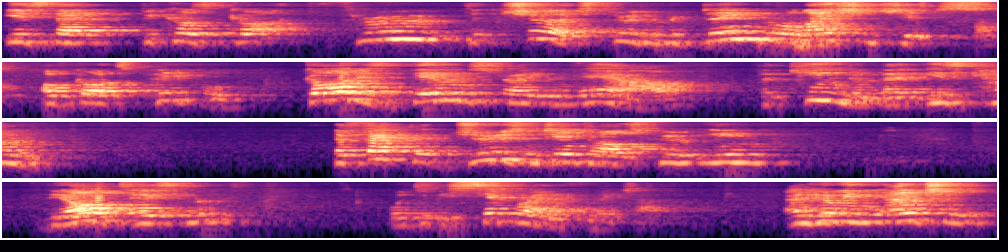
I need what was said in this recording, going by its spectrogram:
is that because God, through the church, through the redeemed relationships of God's people, God is demonstrating now the kingdom that is coming. The fact that Jews and Gentiles who in the Old Testament were to be separated from each other, and who in the ancient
